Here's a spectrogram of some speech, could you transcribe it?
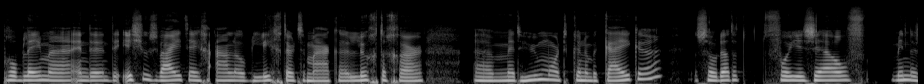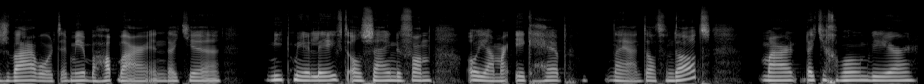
problemen en de, de issues waar je tegenaan loopt lichter te maken, luchtiger, uh, met humor te kunnen bekijken. Zodat het voor jezelf minder zwaar wordt en meer behapbaar. En dat je niet meer leeft als zijnde van, oh ja, maar ik heb, nou ja, dat en dat. Maar dat je gewoon weer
